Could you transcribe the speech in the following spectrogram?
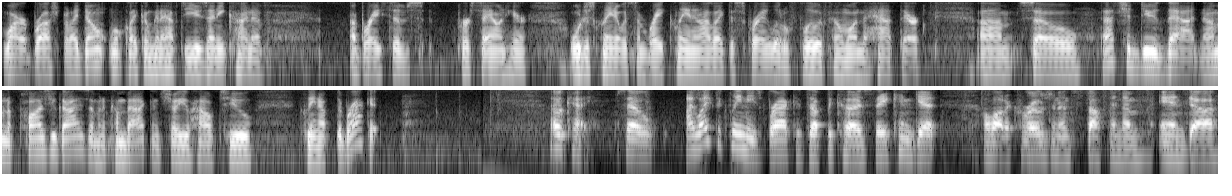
wire brush, but I don't look like I'm going to have to use any kind of abrasives per se on here. We'll just clean it with some brake clean, and I like to spray a little fluid film on the hat there. Um, so that should do that. Now I'm going to pause you guys. I'm going to come back and show you how to clean up the bracket. Okay, so I like to clean these brackets up because they can get a lot of corrosion and stuff in them and uh,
